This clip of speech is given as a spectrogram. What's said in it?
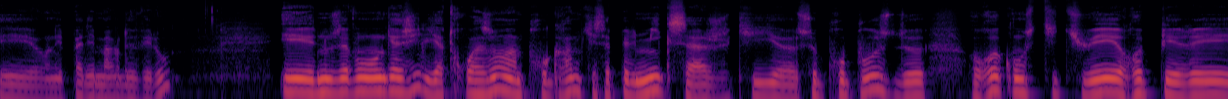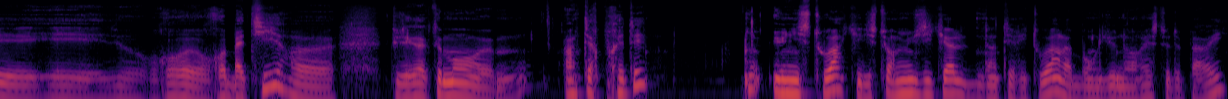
et On n'est pas des marques de vélo. Et nous avons engagé il y a trois ans un programme qui s'appelle Mixage, qui se propose de reconstituer, repérer et, rebâtir, plus exactement interpréter une histoire qui est l'histoire musicale d'un territoire, la banlieue nord-est de Paris,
